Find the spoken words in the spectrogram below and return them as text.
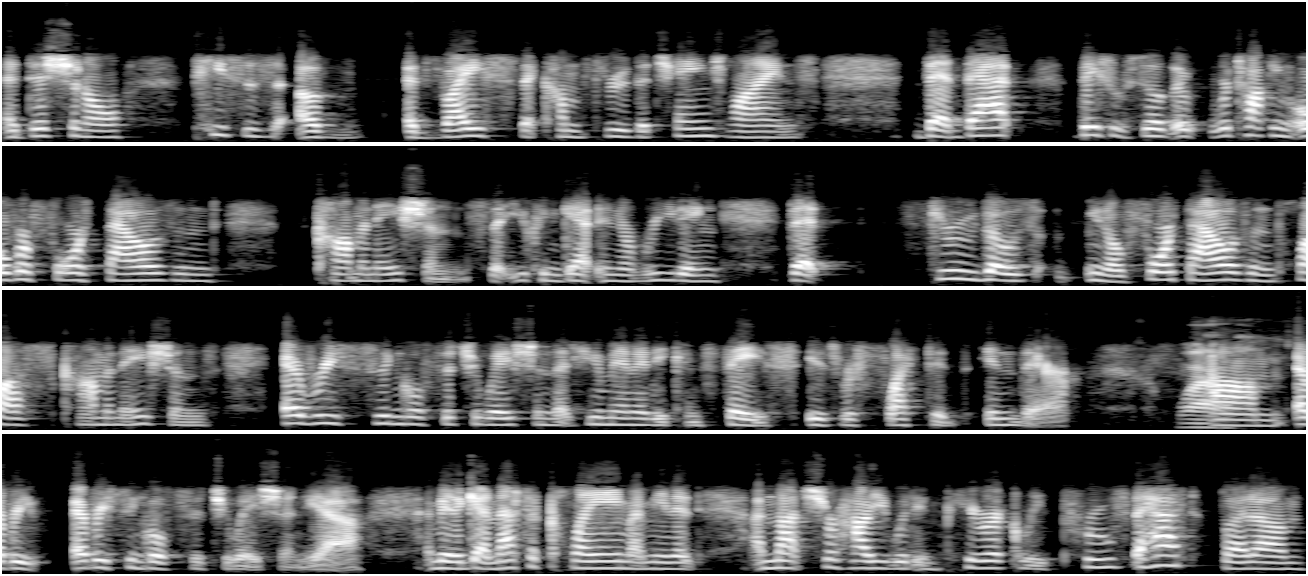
additional pieces of advice that come through the change lines, that that basically, so we're talking over 4,000 combinations that you can get in a reading that through those you know 4000 plus combinations every single situation that humanity can face is reflected in there. Wow. Um, every every single situation yeah. I mean again that's a claim. I mean it i'm not sure how you would empirically prove that but um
